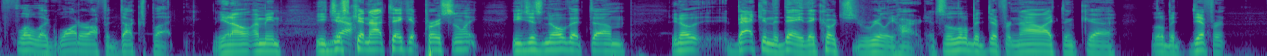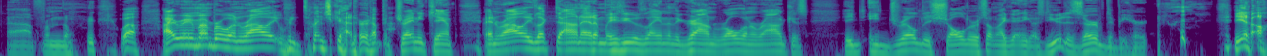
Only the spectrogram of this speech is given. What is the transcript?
flow like water off a duck's butt. You know, I mean, you just yeah. cannot take it personally. You just know that, um, you know, back in the day, they coached really hard. It's a little bit different now. I think uh, a little bit different uh, from the. Well, I remember when Rollie, when Tunch got hurt up at training camp, and Rollie looked down at him as he was laying on the ground rolling around because he he drilled his shoulder or something like that. And he goes, "You deserve to be hurt." you know,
